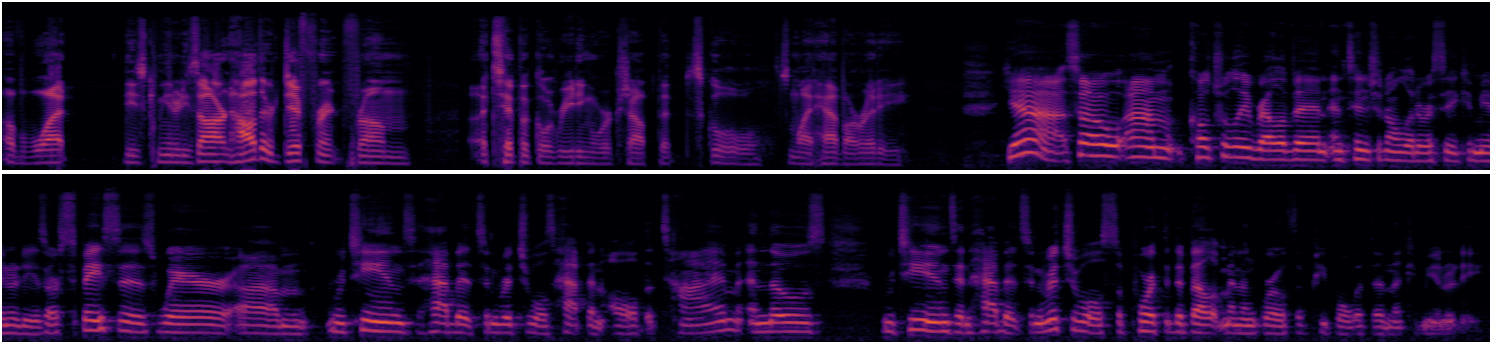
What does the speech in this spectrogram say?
of what these communities are and how they're different from a typical reading workshop that schools might have already. Yeah, so um, culturally relevant intentional literacy communities are spaces where um, routines, habits, and rituals happen all the time. And those routines and habits and rituals support the development and growth of people within the community.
